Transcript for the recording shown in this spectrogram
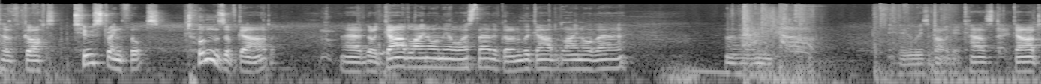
have got two strength ups, tons of guard. Uh, they've got a guard line on the LOS there. They've got another guard line over there. Um, who is about to get cast? Guard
